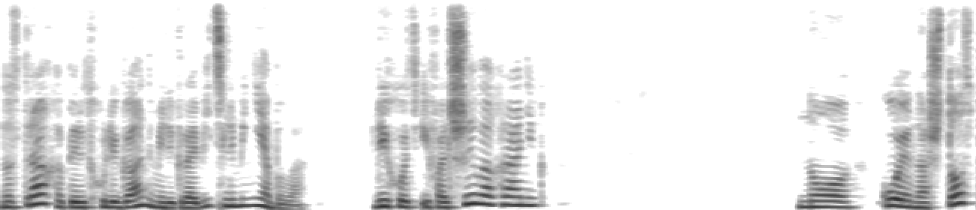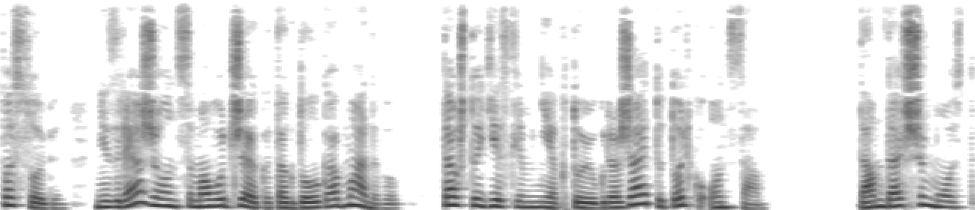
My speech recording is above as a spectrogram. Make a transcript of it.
Но страха перед хулиганами или грабителями не было. Ри хоть и фальшивый охранник, но кое на что способен. Не зря же он самого Джека так долго обманывал. Так что если мне кто и угрожает, то только он сам. Там дальше мост.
